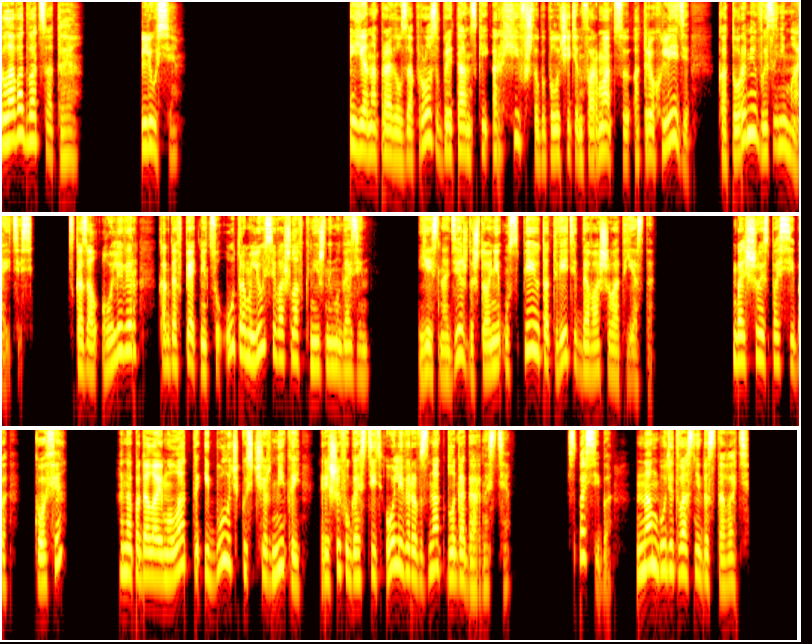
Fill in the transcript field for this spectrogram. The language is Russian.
Глава 20. Люси. Я направил запрос в британский архив, чтобы получить информацию о трех леди, которыми вы занимаетесь, сказал Оливер, когда в пятницу утром Люси вошла в книжный магазин. Есть надежда, что они успеют ответить до вашего отъезда. Большое спасибо. Кофе? Она подала ему латте и булочку с черникой, решив угостить Оливера в знак благодарности. Спасибо. Нам будет вас не доставать».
